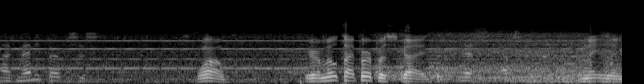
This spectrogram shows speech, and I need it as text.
I have many purposes. Wow. You're a multi-purpose guy. Yes, absolutely. Amazing.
